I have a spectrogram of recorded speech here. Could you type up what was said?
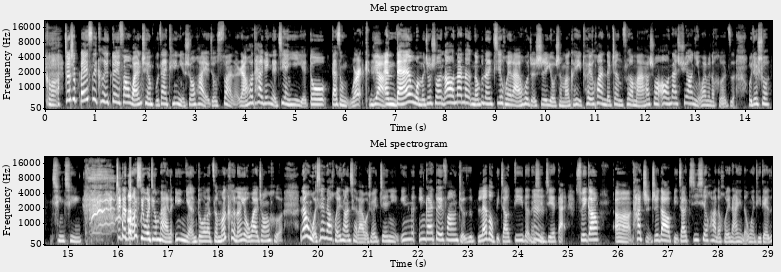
过。就是 basically 对方完全不再听你说话也就算了，然后他给你的建议也都 doesn't work。Yeah，And then 我们就说，哦，那那能不能寄回来，或者是有什么可以退换的政策吗？他说，哦，那需要你外面的盒子。我就说，亲亲，这个东西我已经买了一年多了，怎么可能有外装盒？那我现在回想起来，我说 Jenny 应该应该对方就是 level 比较低的那些嗯接待，所以刚呃，他只知道比较机械化的回答你的问题，但是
